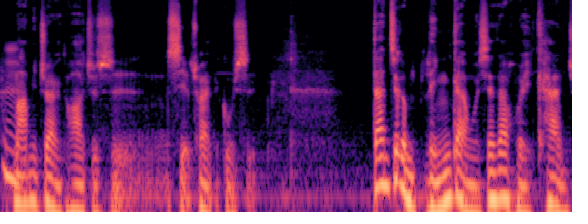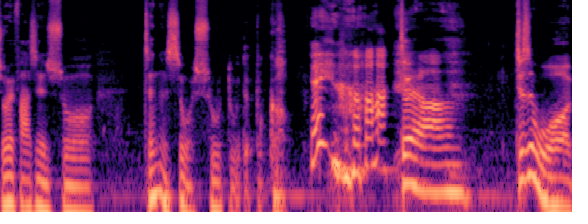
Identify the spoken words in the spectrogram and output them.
嗯妈咪 Drag 的话就是写出来的故事，但这个灵感我现在回看就会发现说，真的是我书读的不够。哎、对啊，就是我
